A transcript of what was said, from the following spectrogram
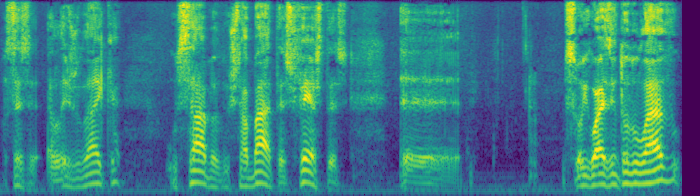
Ou seja, a lei judaica, o sábado, o shabat, as festas, uh, são iguais em todo o lado,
